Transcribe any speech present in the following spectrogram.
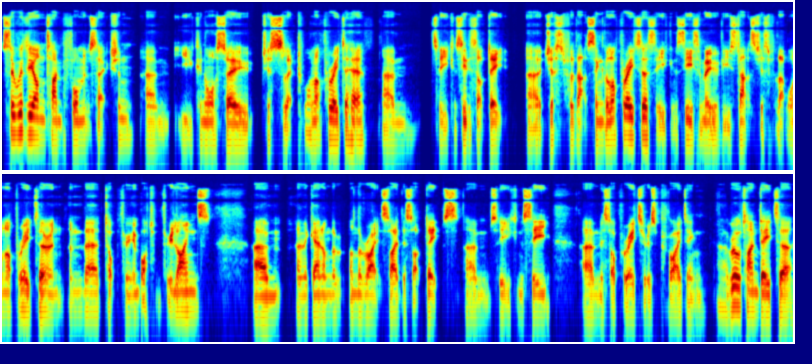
so with the on-time performance section, um, you can also just select one operator here. Um, so you can see this update uh, just for that single operator. So you can see some overview stats just for that one operator and, and their top three and bottom three lines. Um, and again, on the on the right side, this updates. Um, so you can see um, this operator is providing uh, real-time data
